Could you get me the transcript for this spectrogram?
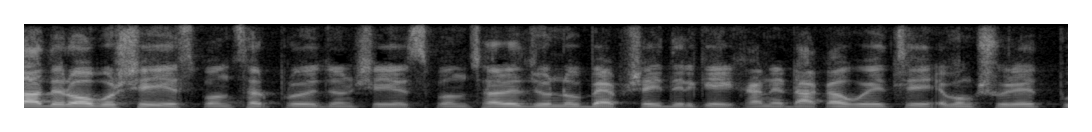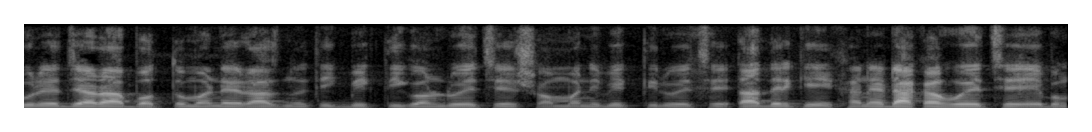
তাদের অবশ্যই স্পন্সর প্রয়োজন। সেই স্পন্সরের জন্য ব্যবসায়ীদেরকে এখানে ডাকা হয়েছে এবং শরীয়তপুরে যারা বর্তমানে রাজনৈতিক ব্যক্তিগণ রয়েছে, সম্মানী ব্যক্তি রয়েছে, তাদেরকে এখানে ডাকা হয়েছে এবং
